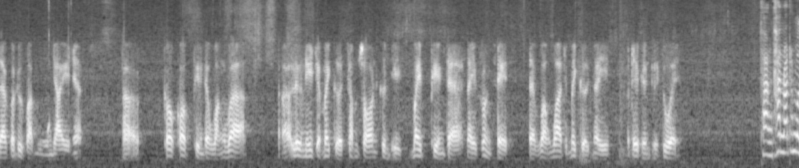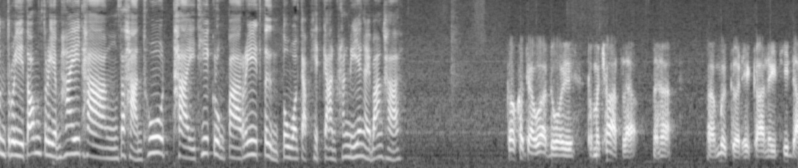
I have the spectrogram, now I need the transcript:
แล้วก็ด้วยความห่วงใยเนี่ยก็ก็เพียงแต่หวังว่าเอ่อเรื่องนี้จะไม่เกิดซ้ำซ้อนขึ้นอีก ไม่เพียงแต่ในฝรั่งเศส แต่หวังว่าจะไม่เกิดในประเทศอื่นๆด้วย ทางท่านรัฐมนตรีต้องเตรียมให้ทางสถานทูตไทยที่กรุงปารีสตื่นตัวกับเหตุการณ์ครั้งนี้ยังไงบ้างคะ ก็เข้าใจว่าโดยธรรมชาติแล้วนะฮะเมื่อเกิดเหตุการณ์ในที่ใด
